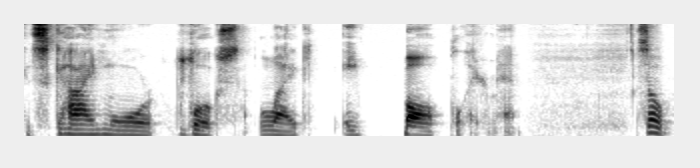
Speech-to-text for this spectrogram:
and Sky Moore looks like a ball player, man. So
